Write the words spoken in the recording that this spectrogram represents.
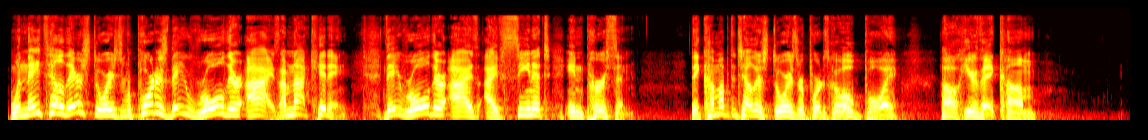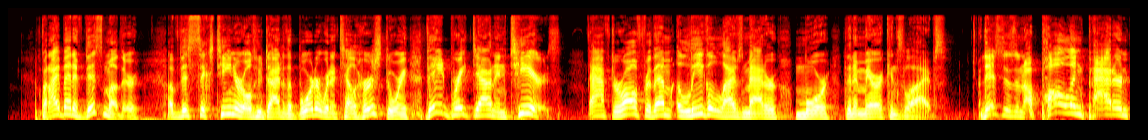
When they tell their stories, reporters, they roll their eyes. I'm not kidding. They roll their eyes. I've seen it in person. They come up to tell their stories. Reporters go, oh boy, oh, here they come. But I bet if this mother of this 16 year old who died at the border were to tell her story, they'd break down in tears. After all, for them, illegal lives matter more than Americans' lives. This is an appalling pattern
